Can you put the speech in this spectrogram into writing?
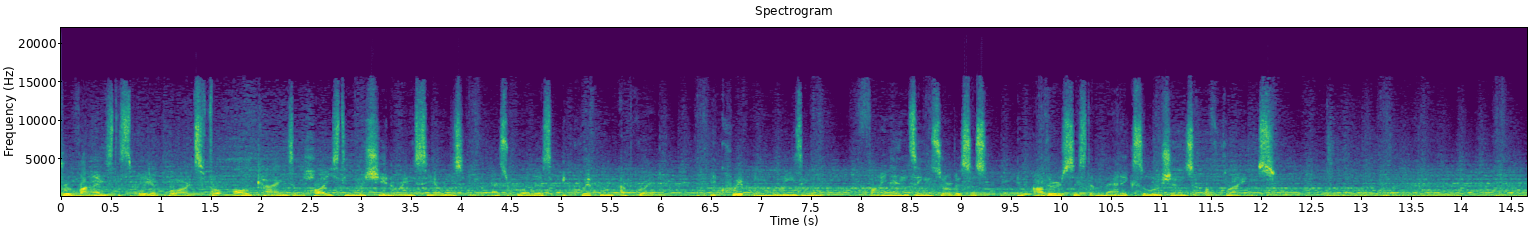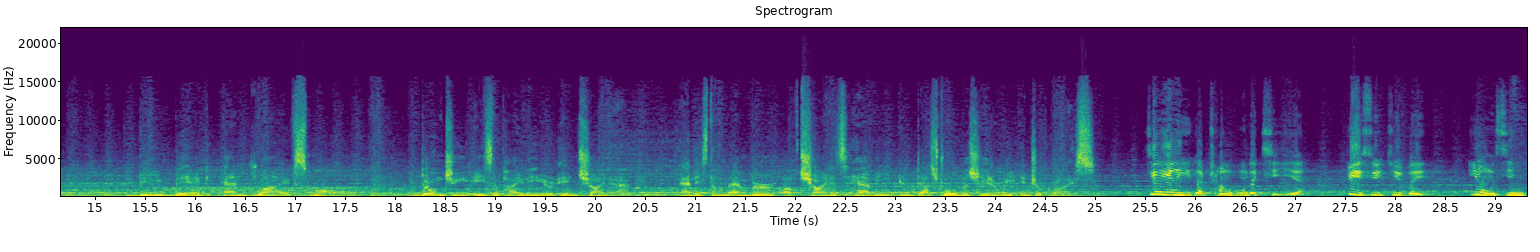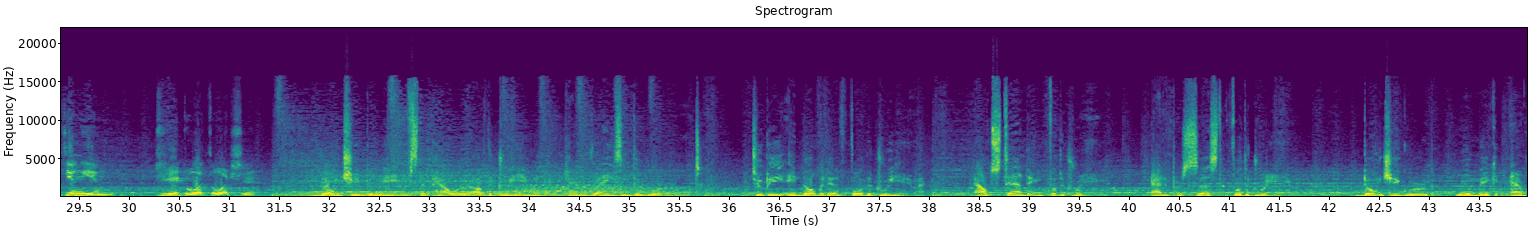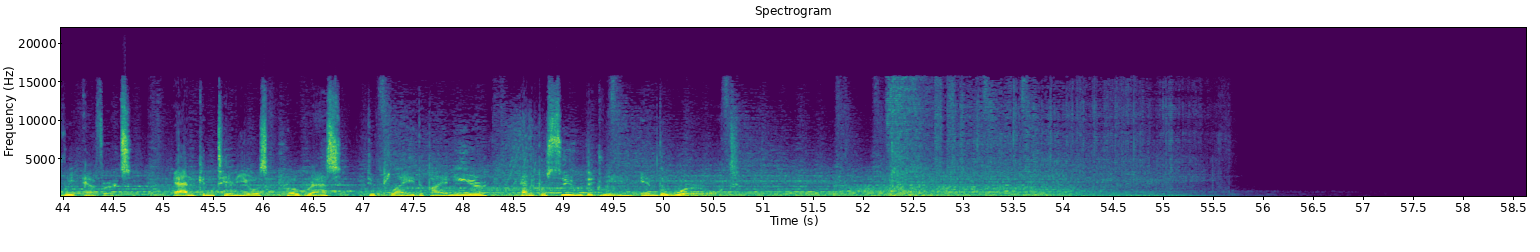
provides the spare parts for all kinds of hoisting machinery series as well as equipment upgrading, equipment leasing, financing services, and other systematic solutions of claims. Be big and drive small. Dongqi is a pioneer in China and is the member of China's heavy industrial machinery enterprise. 经营一个成功的企业，必须具备用心经营、执着做事。 Dongqi believes the power of the dream can raise in the world. To be innovative for the dream, outstanding for the dream, and persist for the dream. Dongqi Group will make every effort and continuous progress to play the pioneer and pursue the dream in the world.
